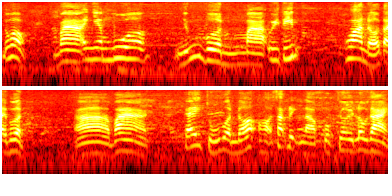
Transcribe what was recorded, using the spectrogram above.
Đúng không? Và anh em mua những vườn mà uy tín hoa nở tại vườn. À, và cái chủ vườn đó họ xác định là cuộc chơi lâu dài.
